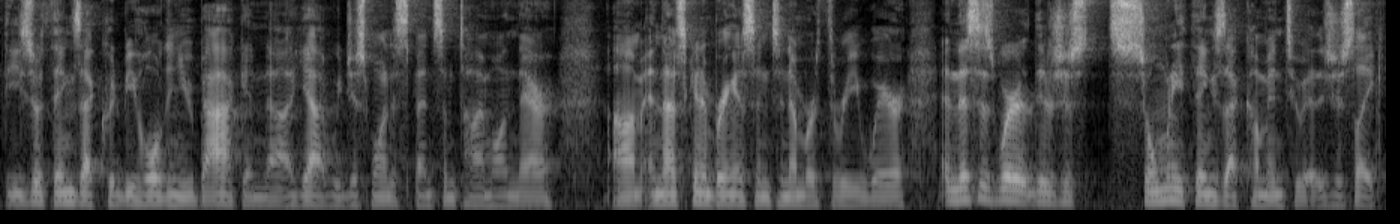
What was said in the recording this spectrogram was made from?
these are things that could be holding you back and uh, yeah we just want to spend some time on there. Um, and that's going to bring us into number three, where, and this is where there's just so many things that come into it. It's just like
